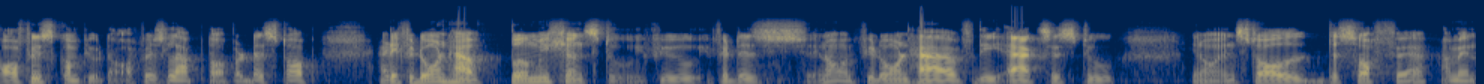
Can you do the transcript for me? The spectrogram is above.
office computer, office laptop or desktop, and if you don't have permissions to, if you if it is, you know, if you don't have the access to, you know, install the software, I mean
